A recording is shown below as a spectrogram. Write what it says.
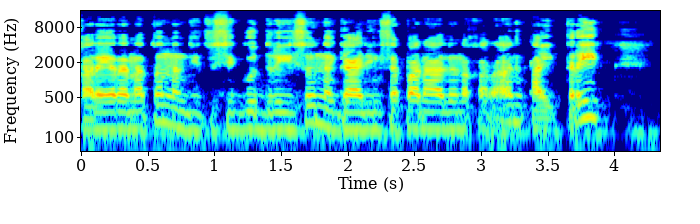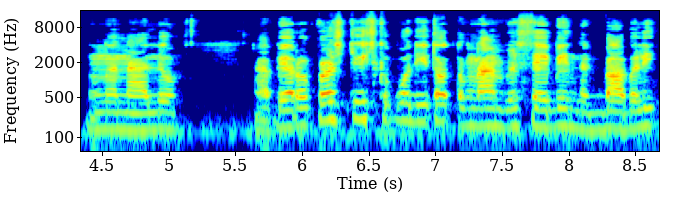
karera na to. Nandito si Good Reason na galing sa panalo na karaan. Tight rate nung nanalo. Ah, pero first choice ko po dito itong number 7 nagbabalik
